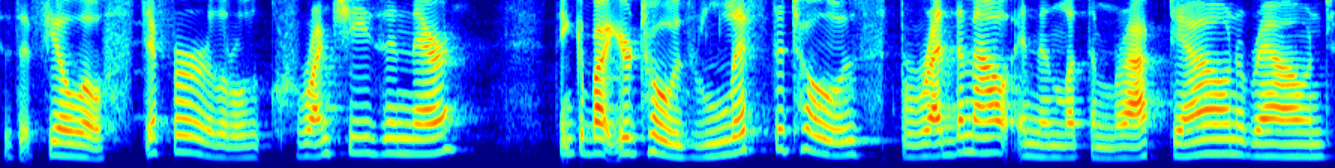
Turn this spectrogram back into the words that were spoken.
Does it feel a little stiffer a little crunchies in there? Think about your toes. Lift the toes, spread them out, and then let them wrap down around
